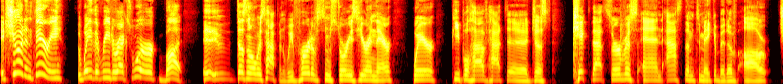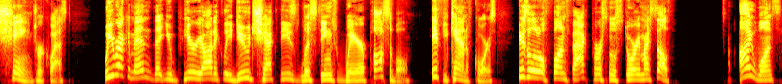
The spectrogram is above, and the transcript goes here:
It should, in theory, the way that redirects work, but it doesn't always happen. We've heard of some stories here and there where people have had to just kick that service and ask them to make a bit of a change request. We recommend that you periodically do check these listings where possible, if you can, of course. Here's a little fun fact, personal story myself. I once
